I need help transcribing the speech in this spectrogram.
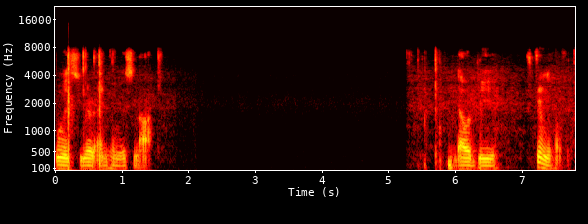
who is here and who is not. That would be extremely helpful.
